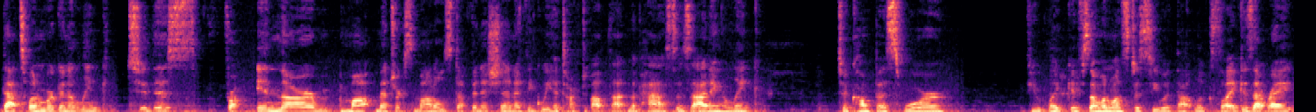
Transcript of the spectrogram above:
that's when we're going to link to this in our mo- metrics models definition. I think we had talked about that in the past, is adding a link to Compass for if you like, if someone wants to see what that looks like. Is that right?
